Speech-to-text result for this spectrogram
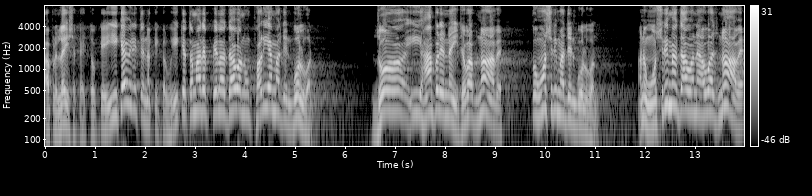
આપણે લઈ શકાય. તો કે એ કેવી રીતે નક્કી કરવું? એ કે, તમારે પહેલાં જવાનું, ફળિયામાં જઈને બોલવાનું. જો એ સાંભળે નહીં, જવાબ ન આવે, તો ઓસરીમાં જઈને બોલવાનું. અને ઓસરીમાં જાઓ અને અવાજ ન આવે,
